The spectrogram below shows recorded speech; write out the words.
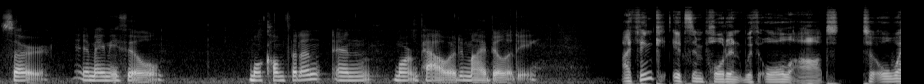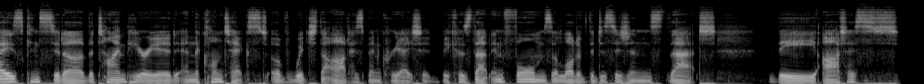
So it made me feel more confident and more empowered in my ability. I think it's important with all art to always consider the time period and the context of which the art has been created because that informs a lot of the decisions that the artist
